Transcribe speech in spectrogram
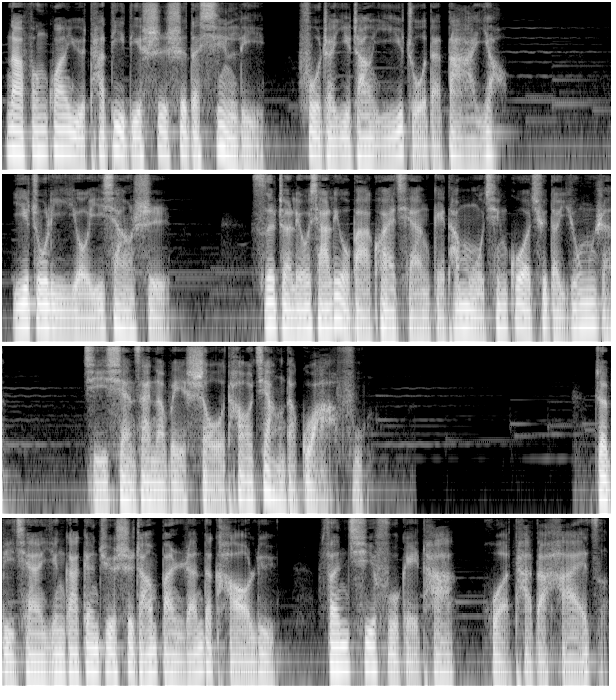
那封关于他弟弟逝世的信里附着一张遗嘱的大要。遗嘱里有一项是。”死者留下六百块钱给他母亲过去的佣人，及现在那位手套匠的寡妇。这笔钱应该根据市长本人的考虑，分期付给他或他的孩子。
